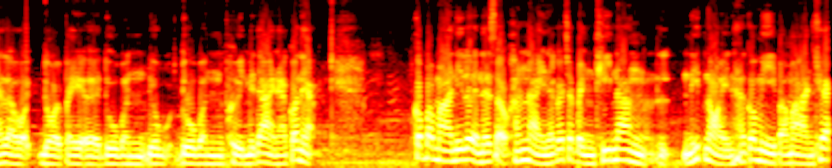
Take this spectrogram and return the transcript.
นะเราโดยไปเออดูบนดูดูบนพื้นไม่ได้นะก็เนี่ย ก็ประมาณนี้เลยนะสำหรับข้างในนะก็จะเป็นที่นั่งนิดหน่อยนะก็มีประมาณแค่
